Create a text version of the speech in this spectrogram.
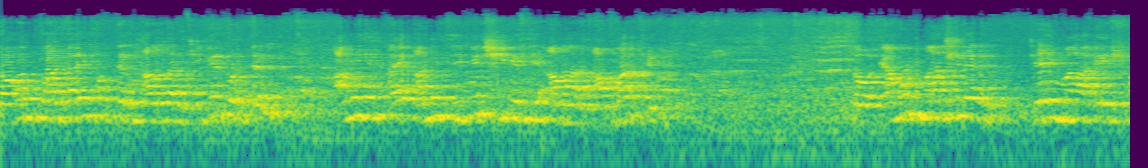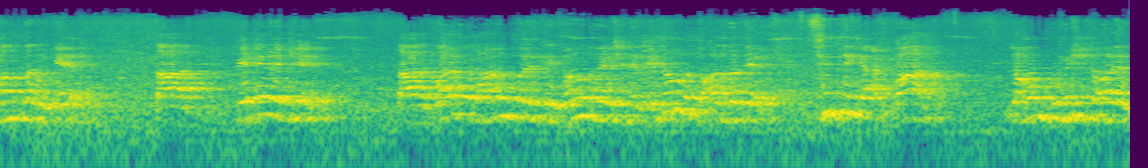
যখন তরকারি করতেন, আল্লাহর জিকির করতেন, আমি আমি জিকির শিখেছি আমার আম্মার থেকে। তো এমন মা ছিলেন যে মা এই সন্তানকে তার পেটে রেখে তার গর্ব ধারণ করে জন্ম হয়েছিলেন। এই জন্য তো হজরতে সিদ্দিকে একবার যখন ভূমিষ্ঠ হলেন,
